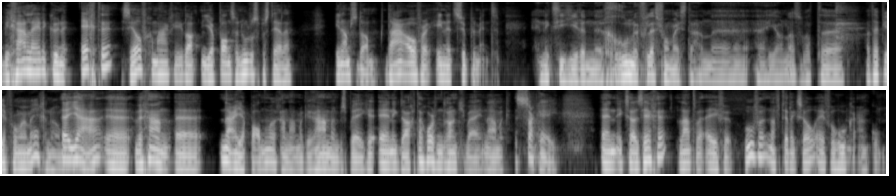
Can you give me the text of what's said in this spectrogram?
Brigadeleden kunnen echte, zelfgemaakte Japanse noedels bestellen in Amsterdam. Daarover in het supplement. En ik zie hier een eh, groene fles voor mij staan, eh, Jonas. Wat, wat heb jij voor mij meegenomen? Ja, we gaan naar Japan. We gaan namelijk ramen bespreken. En ik dacht, daar hoort een drankje bij, namelijk sake. En ik zou zeggen, laten we even proeven. Dan vertel ik zo even hoe ik eraan kom.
